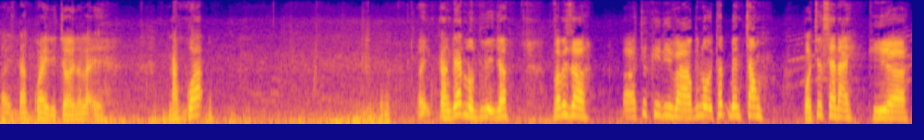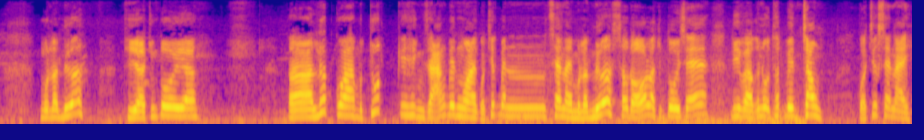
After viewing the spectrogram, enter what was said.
đấy đang quay thì trời nó lại nắng quá. Đấy càng đét luôn quý vị nhá. Và bây giờ à, trước khi đi vào cái nội thất bên trong của chiếc xe này thì à, một lần nữa thì à, chúng tôi à, à, lướt qua một chút cái hình dáng bên ngoài của chiếc bên xe này một lần nữa. Sau đó là chúng tôi sẽ đi vào cái nội thất bên trong của chiếc xe này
